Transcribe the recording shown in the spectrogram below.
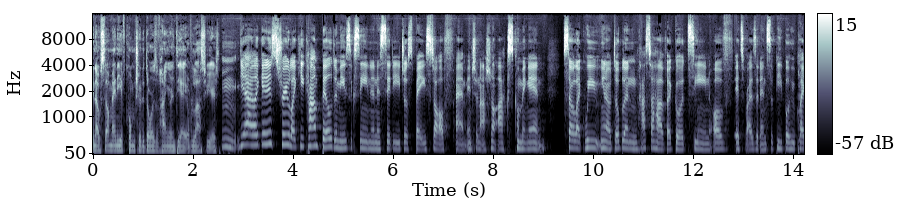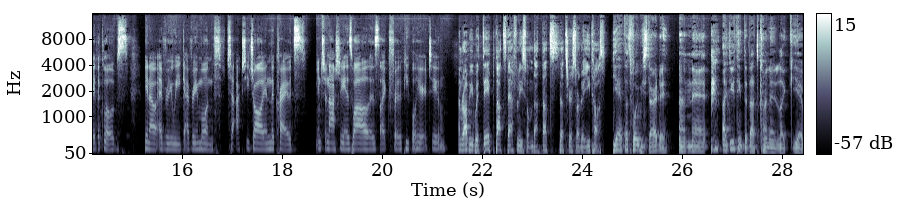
you know so many have come through the doors of Hangar and D8 over the last few years. Yeah, like it is true. Like you can't build a music scene in a city just based off um, international acts coming in. So like we, you know, Dublin has to have a good scene of its residents, the people who play the clubs, you know, every week, every month to actually draw in the crowds internationally as well as like for the people here too. And Robbie, with Dip, that's definitely something that that's that's your sort of ethos. Yeah, that's why we started, and uh, I do think that that's kind of like yeah.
